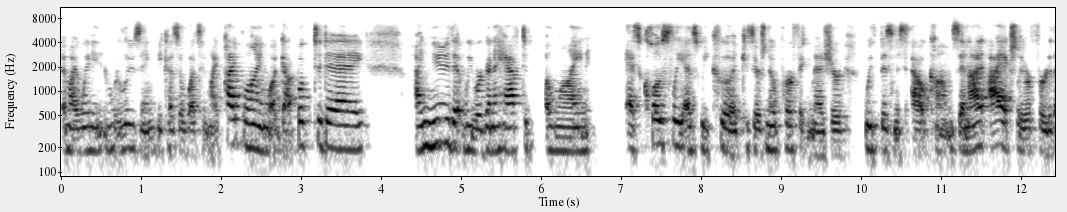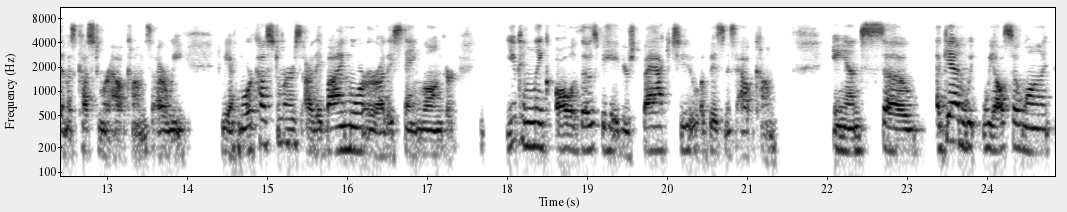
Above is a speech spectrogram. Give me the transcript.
am I winning or losing because of what's in my pipeline, what got booked today. I knew that we were going to have to align as closely as we could because there's no perfect measure with business outcomes. And I, I actually refer to them as customer outcomes. Are we do we have more customers? Are they buying more or are they staying longer? You can link all of those behaviors back to a business outcome. And so again, we, we also want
